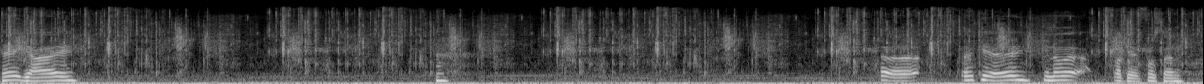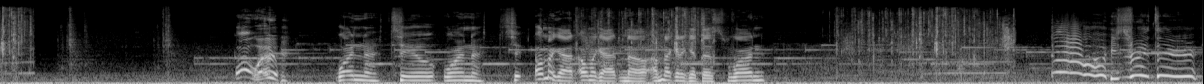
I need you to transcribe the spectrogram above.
Hey, guy. Uh, okay. You know what? Okay, full send. Whoa, whoa! One, two, one, two. Oh my god, oh my god. No, I'm not gonna get this. One. Oh, he's right there.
